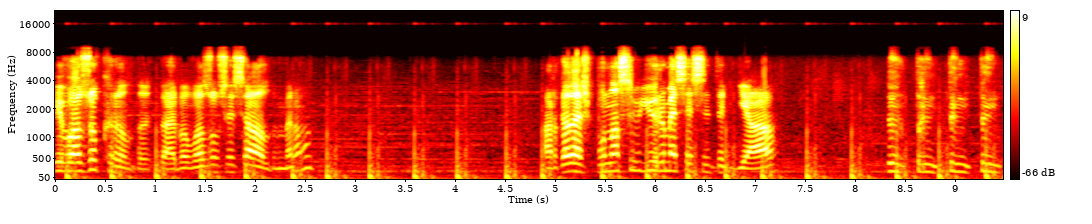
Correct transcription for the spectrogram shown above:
Bir vazo kırıldı galiba. Vazo sesi aldım ben ama. Arkadaş bu nasıl bir yürüme sesidir ya? Dın dın dın dın.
